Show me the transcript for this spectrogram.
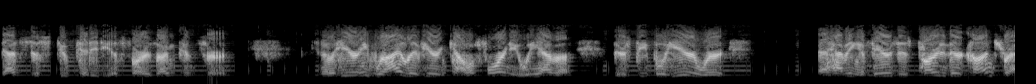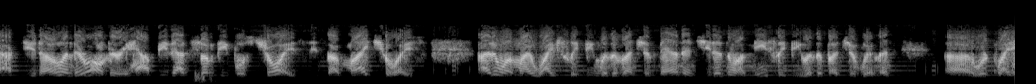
That's just stupidity as far as I'm concerned. You know, here where I live here in California, we have a there's people here where uh, having affairs is part of their contract, you know, and they're all very happy. That's some people's choice. It's not my choice. I don't want my wife sleeping with a bunch of men, and she doesn't want me sleeping with a bunch of women. Uh, we're quite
